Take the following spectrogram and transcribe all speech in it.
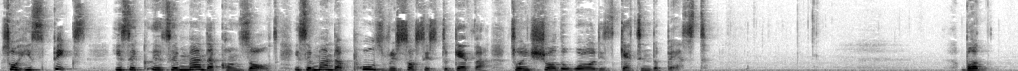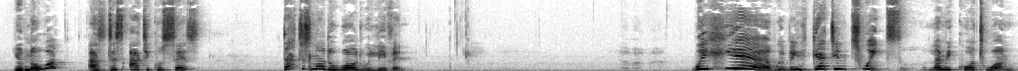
So he speaks. He's a, he's a man that consults. He's a man that pulls resources together to ensure the world is getting the best. But you know what? As this article says, that is not the world we live in. We hear, we've been getting tweets. Let me quote one.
